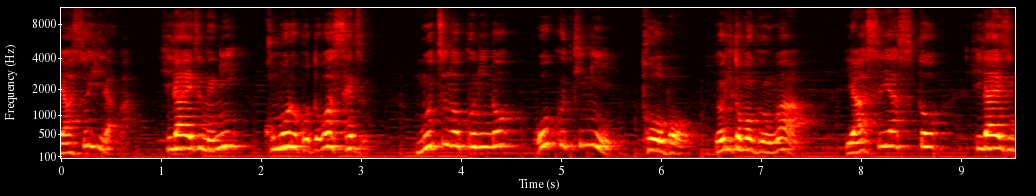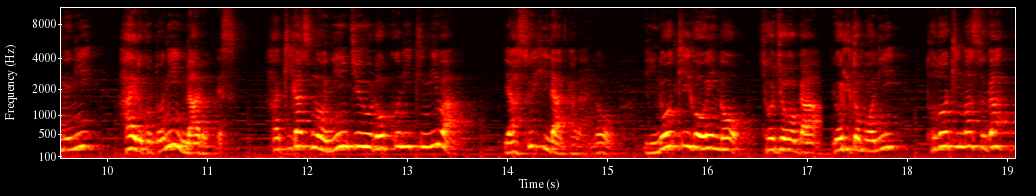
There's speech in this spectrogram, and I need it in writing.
安平は平泉にこもることはせず陸奥の国の奥地に逃亡頼朝軍はやすやすと平泉に入ることになるんです。8月の26日には安平からの命乞いの書状が頼朝に届きますが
